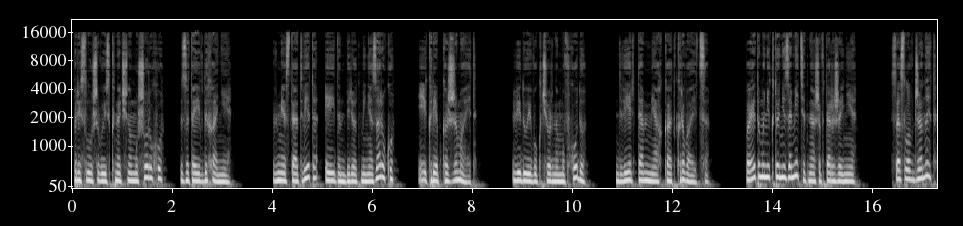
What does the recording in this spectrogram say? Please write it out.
Прислушиваюсь к ночному шороху, затаив дыхание. Вместо ответа Эйден берет меня за руку и крепко сжимает. Веду его к черному входу, дверь там мягко открывается. Поэтому никто не заметит наше вторжение. Со слов Джанет,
